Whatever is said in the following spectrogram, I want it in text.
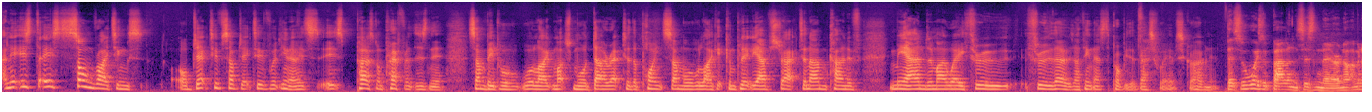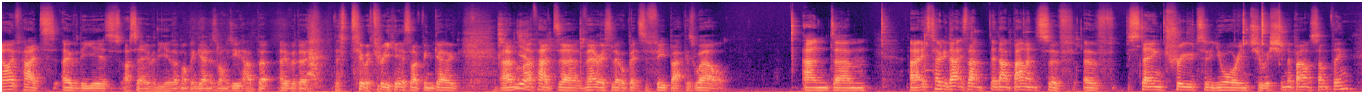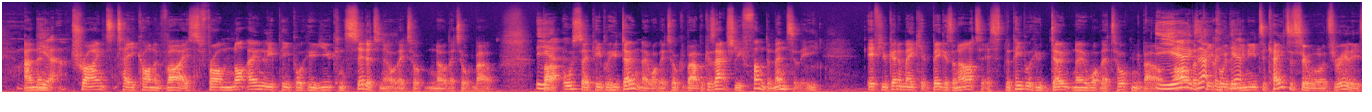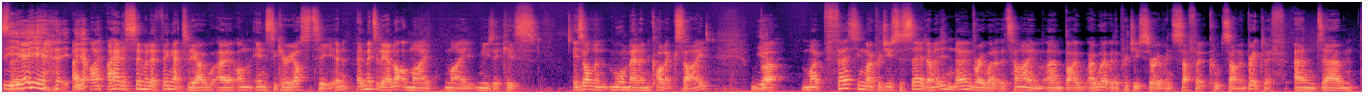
and it is it's songwriting's objective subjective but you know it's it's personal preference isn't it some people will like much more direct to the point some will like it completely abstract and i'm kind of meander my way through through those i think that's probably the best way of describing it There's always a balance, isn't there? And I I mean, I've had over the years, I say over the years, I've not been going as long as you have, but over the, the two or three years I've been going, um, Yeah. I've had uh, various little bits of feedback as well. And um, uh, it's totally that is that that balance of of staying true to your intuition about something, and then Yeah. trying to take on advice from not only people who you consider to know what they talk know what they talk about, but Yeah. also people who don't know what they talk about. Because actually, fundamentally, if you're going to make it big as an artist, the people who don't know what they're talking about Yeah, are the exactly, people that yeah. you need to cater towards, really. So, yeah yeah, yeah. I, I had a similar thing actually I, I, on Insecuriosity, and admittedly, a lot of my my music is is on the more melancholic side. Yeah. But my first thing my producer said, and I didn't know him very well at the time, um, but I, I worked with a producer over in Suffolk called Simon Brickliff, and um,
